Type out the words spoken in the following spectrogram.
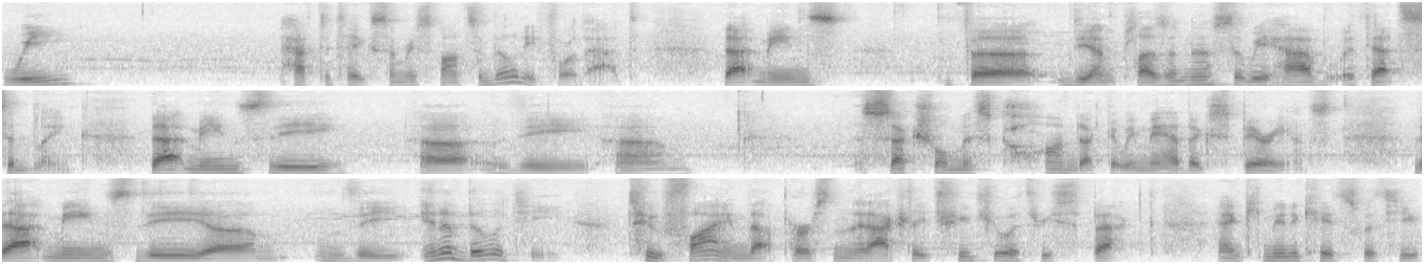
we have to take some responsibility for that. That means the the unpleasantness that we have with that sibling. That means the uh, the um, sexual misconduct that we may have experienced. That means the um, the inability to find that person that actually treats you with respect and communicates with you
